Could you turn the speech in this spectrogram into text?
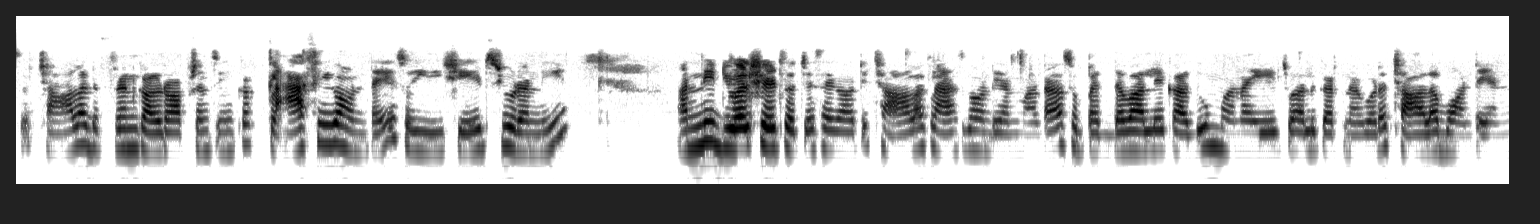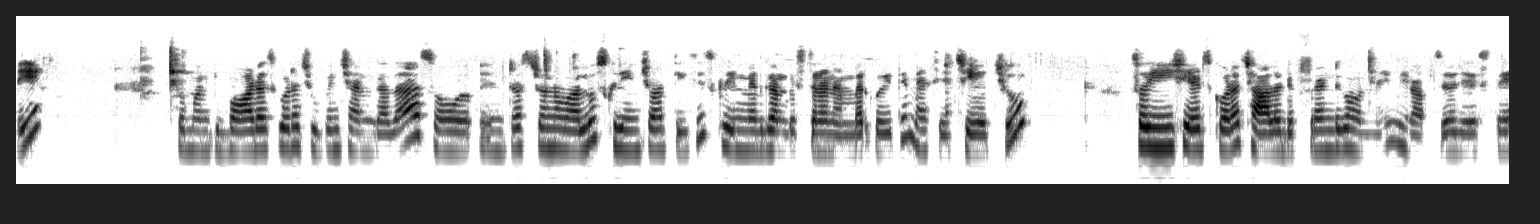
సో చాలా డిఫరెంట్ కలర్ ఆప్షన్స్ ఇంకా క్లాసీగా ఉంటాయి. సో ఈ షేడ్స్ చూడండి. అన్ని డ్యూయల్ షేడ్స్ వచ్చేసాయి కాబట్టి చాలా క్లాస్గా ఉంటాయి అనమాట సో పెద్దవాళ్ళే కాదు మన ఏజ్ వాళ్ళు కట్టినా కూడా చాలా బాగుంటాయండి. సో మనకి బార్డర్స్ కూడా చూపించాను కదా. సో ఇంట్రెస్ట్ ఉన్న వాళ్ళు స్క్రీన్ షాట్ తీసి స్క్రీన్ మీద కనిపిస్తున్న నెంబర్కి అయితే మెసేజ్ చేయొచ్చు. సో ఈ షేడ్స్ కూడా చాలా డిఫరెంట్గా ఉన్నాయి మీరు అబ్జర్వ్ చేస్తే.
